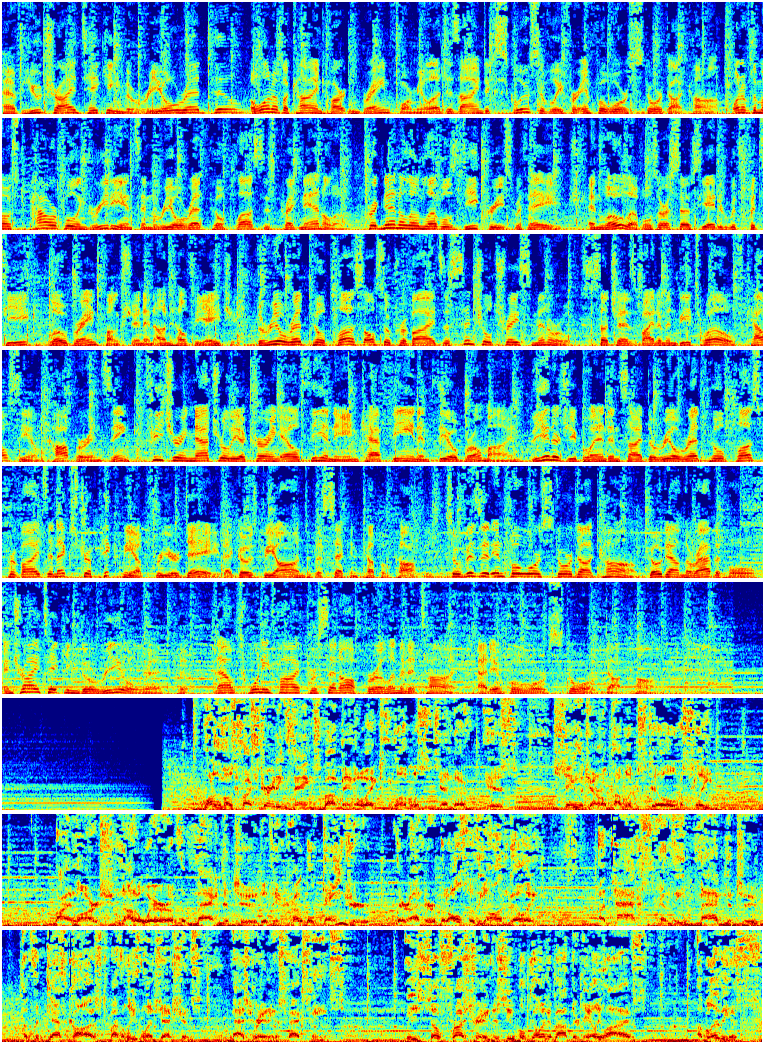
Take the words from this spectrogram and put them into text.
Have you tried taking the real red pill? A one-of-a-kind heart and brain formula designed exclusively for InfoWarsStore.com. One of the most powerful ingredients in Real Red Pill Plus is pregnenolone. Pregnenolone levels decrease with age, and low levels are associated with fatigue, low brain function, and unhealthy aging. The Real Red Pill Plus also provides essential trace minerals such as vitamin B12, calcium, copper, and zinc, featuring naturally occurring L-theanine, caffeine, and theobromine. The energy blend inside the Real Red Pill Plus provides an extra pick-me-up for your day that goes beyond the second cup of coffee. So visit InfoWarsStore.com, go down the rabbit hole, and try taking the real red pill. Now 25% off for a limited time at InfoWarsStore.com. One of the most frustrating things about being awake to the globalist agenda is seeing the general public still asleep. By and large, not aware of the magnitude of the incredible danger they're under, but also the ongoing attacks and the magnitude of the death caused by the lethal injections masquerading as vaccines. It is so frustrating to see people going about their daily lives oblivious.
